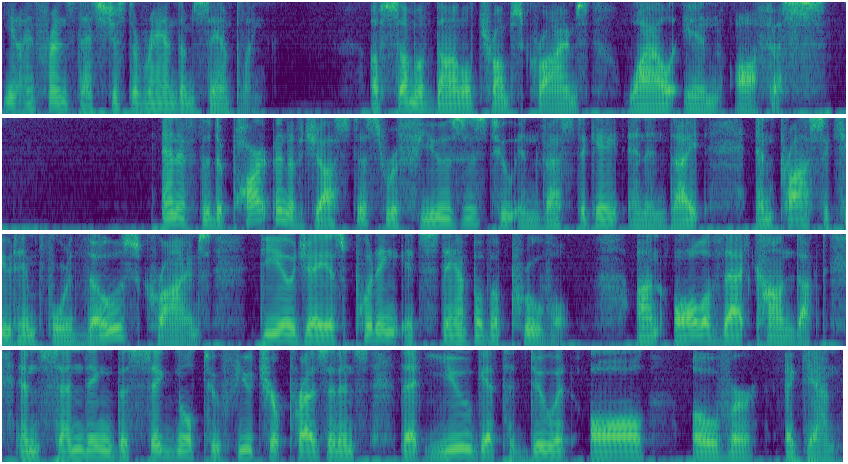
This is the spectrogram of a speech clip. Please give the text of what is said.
You know, and friends, that's just a random sampling of some of Donald Trump's crimes while in office. And if the Department of Justice refuses to investigate and indict and prosecute him for those crimes, DOJ is putting its stamp of approval on all of that conduct and sending the signal to future presidents that you get to do it all over again.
